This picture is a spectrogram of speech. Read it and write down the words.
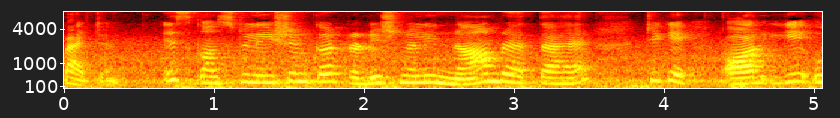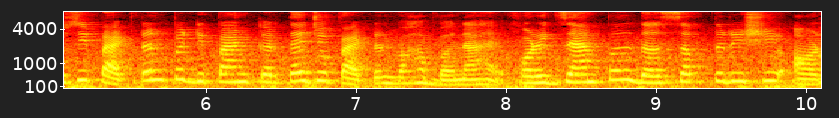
पैटर्न इस कॉन्स्टलेशन का ट्रेडिशनली नाम रहता है, ठीक है? और ये उसी पैटर्न पर डिपेंड करता है जो पैटर्न वहाँ बना है। फॉर एग्ज़ाम्पल द सप्तऋषि और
